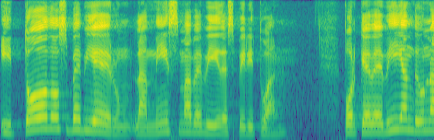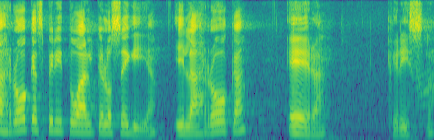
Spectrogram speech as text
y todos bebieron la misma bebida espiritual, porque bebían de una roca espiritual que los seguía, y la roca era Cristo.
